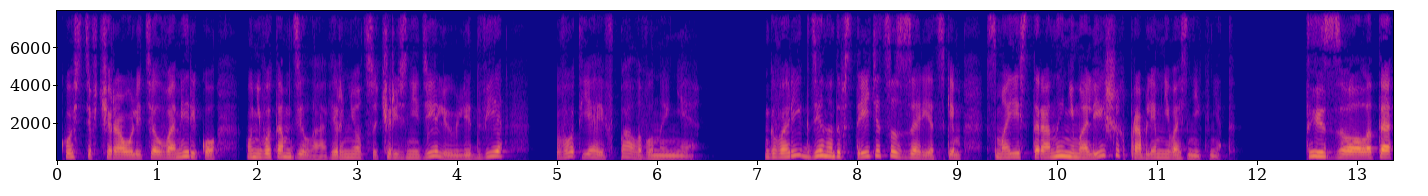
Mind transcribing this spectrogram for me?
Костя вчера улетел в Америку, у него там дела, вернется через неделю или две. Вот я и впала в уныние. Говори, где надо встретиться с Зарецким. С моей стороны ни малейших проблем не возникнет. «Ты золото!»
